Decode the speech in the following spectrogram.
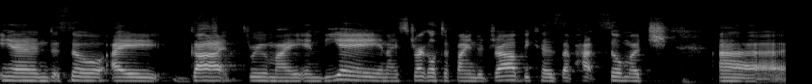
And so I got through my MBA and I struggled to find a job because I've had so much uh,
